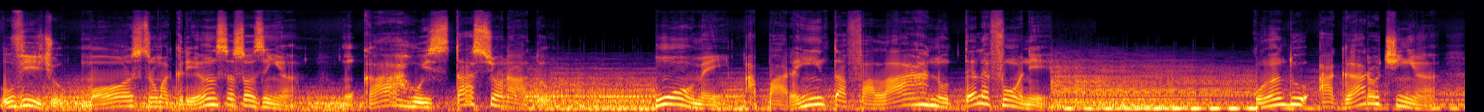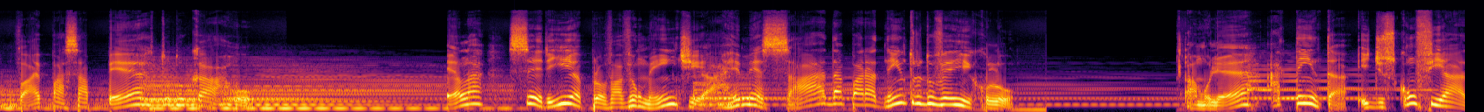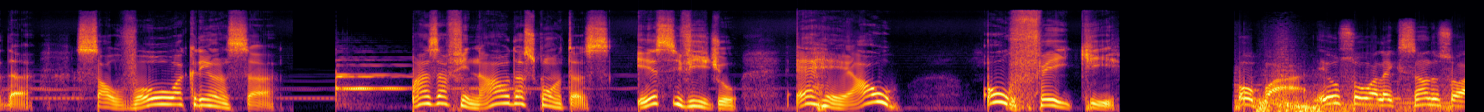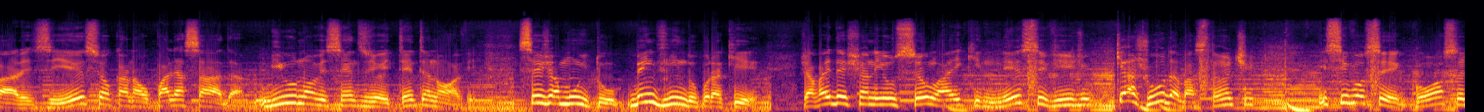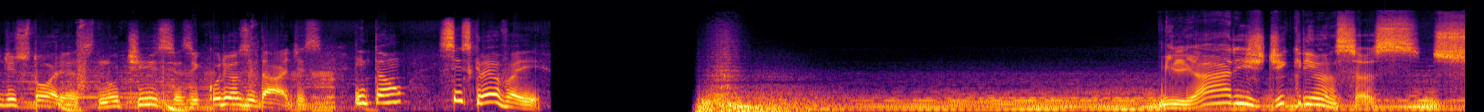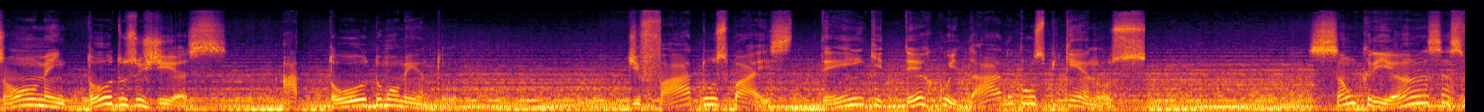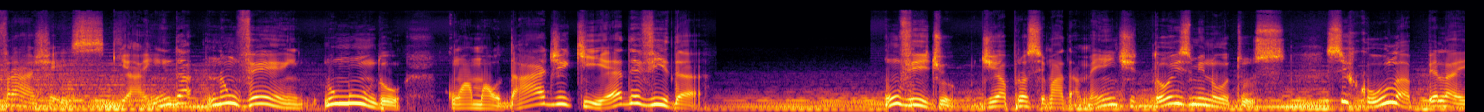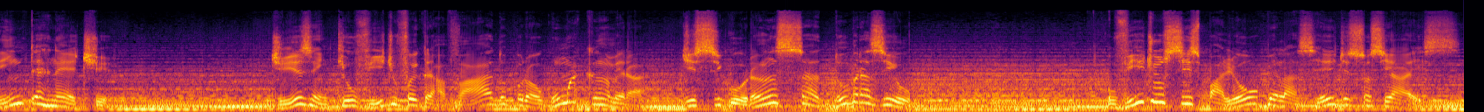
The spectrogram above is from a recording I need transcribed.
O vídeo mostra uma criança sozinha, um carro estacionado. Um homem aparenta falar no telefone. Quando a garotinha vai passar perto do carro, ela seria provavelmente arremessada para dentro do veículo. A mulher, atenta e desconfiada, salvou a criança. Mas afinal das contas, esse vídeo é real ou fake? Opa, eu sou Alexandre Soares e esse é o canal Palhaçada 1989. Seja muito bem-vindo por aqui. Já vai deixando aí o seu like nesse vídeo que ajuda bastante. E se você gosta de histórias, notícias e curiosidades, então se inscreva aí. Milhares de crianças somem todos os dias, a todo momento. De fato, os pais têm que ter cuidado com os pequenos. São crianças frágeis que ainda não veem no mundo com a maldade que é devida. Um vídeo de aproximadamente dois minutos circula pela internet. Dizem que o vídeo foi gravado por alguma câmera de segurança do Brasil. O vídeo se espalhou pelas redes sociais.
